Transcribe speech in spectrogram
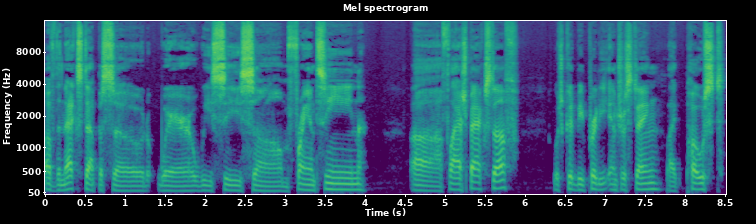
of the next episode where we see some Francine uh, flashback stuff, which could be pretty interesting, like post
